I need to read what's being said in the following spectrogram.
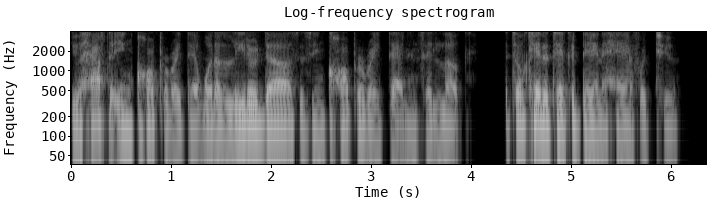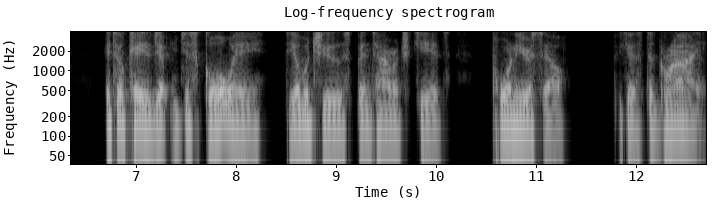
you have to incorporate that. What a leader does is incorporate that and say, look, it's okay to take a day and a half or two. It's okay to just go away, deal with you, spend time with your kids, pour into yourself because the grind.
